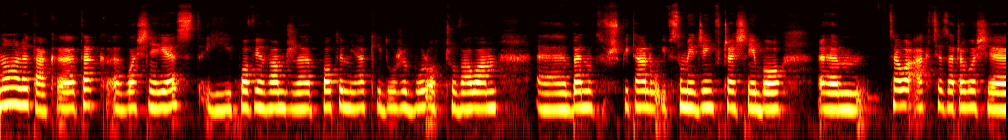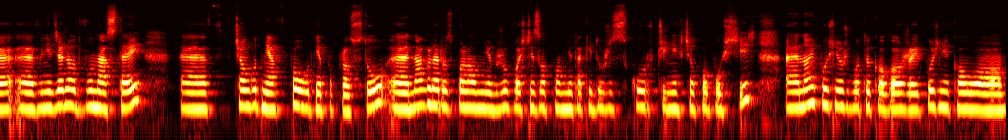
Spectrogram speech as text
No ale tak, tak właśnie jest i powiem Wam, że po tym jaki duży ból odczuwałam, będąc w szpitalu i w sumie dzień wcześniej, bo cała akcja zaczęła się e, w niedzielę o 12. e, W ciągu dnia, w południe po prostu, e, nagle rozbolał mnie brzuch, właśnie złapał mnie taki duży skurcz i nie chciał popuścić. No i później już było tylko gorzej. Później koło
